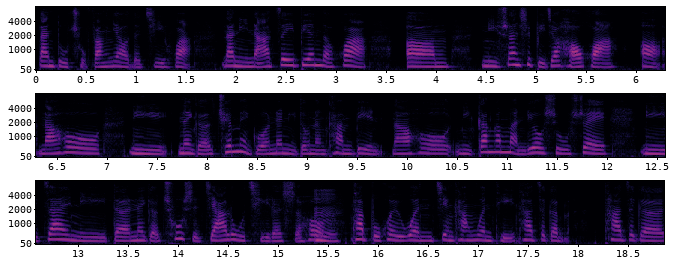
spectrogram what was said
单独处方药的计划。那你拿这一边的话，嗯，你算是比较豪华哦。然后你那个全美国那你都能看病，然后你刚刚满六十五岁，你在你的那个初始加入期的时候，他不会问健康问题，他这个他这个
